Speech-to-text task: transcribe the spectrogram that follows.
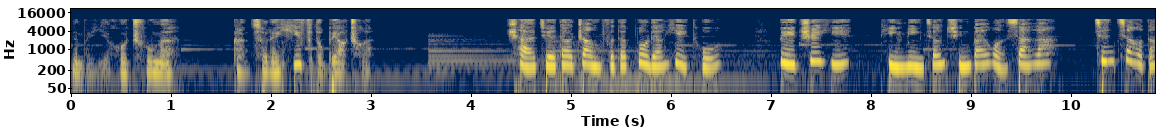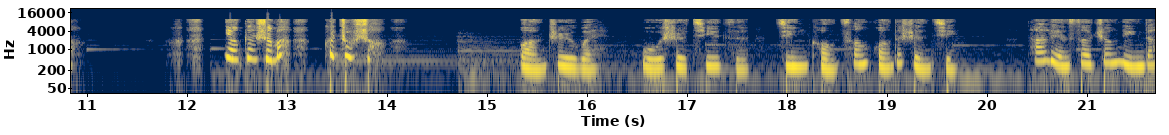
那么以后出门。干脆连衣服都不要穿。察觉到丈夫的不良意图，李之仪拼命将裙摆往下拉，尖叫道：“你要干什么？快住手！”王志伟无视妻子惊恐仓皇的神情，他脸色狰狞的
